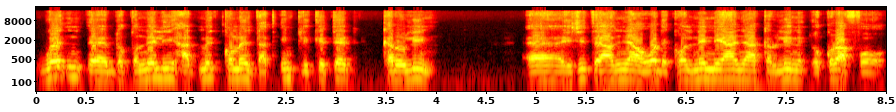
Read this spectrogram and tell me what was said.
when uh, Dr. Nelly had made comments that implicated Caroline uh, is it Anya or what they call Nene Anya, Caroline Okura for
